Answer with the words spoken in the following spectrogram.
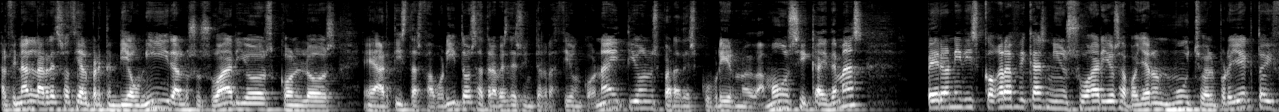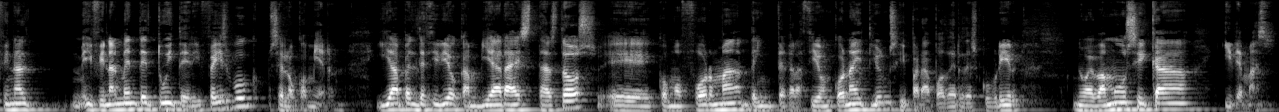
Al final la red social pretendía unir a los usuarios con los eh, artistas favoritos a través de su integración con iTunes para descubrir nueva música y demás, pero ni discográficas ni usuarios apoyaron mucho el proyecto y final y finalmente Twitter y Facebook se lo comieron. Y Apple decidió cambiar a estas dos eh, como forma de integración con iTunes y para poder descubrir nueva música y demás.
